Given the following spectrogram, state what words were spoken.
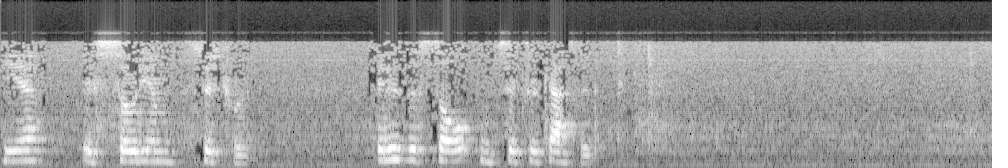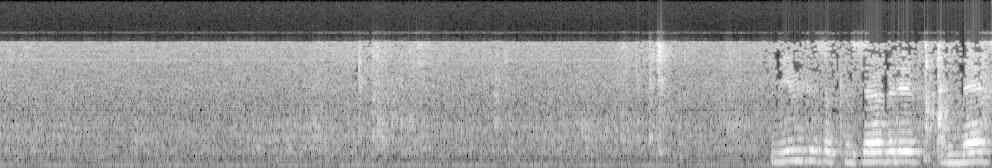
Here is sodium citrate. It is the salt from citric acid. Used as a preservative in this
